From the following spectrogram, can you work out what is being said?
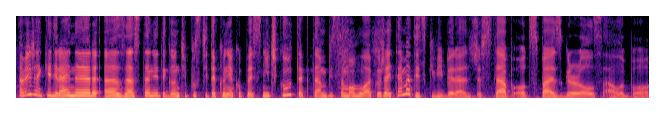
A vieš, aj keď Rainer uh, zastane, tak on ti pustí takú nejakú pesničku, tak tam by sa mohlo akože aj tematicky vyberať, že Stop od Spice Girls, alebo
